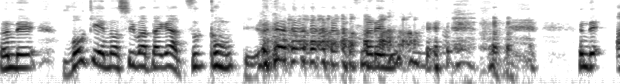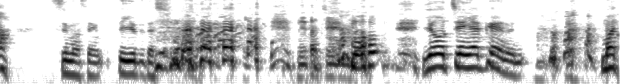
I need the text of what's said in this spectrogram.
ほんで、ボケの柴田が突っ込むっていう。それに。ほんで、あ、すいませんって言ってたし。ネタ中に。もう、幼稚園役やのに。間違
